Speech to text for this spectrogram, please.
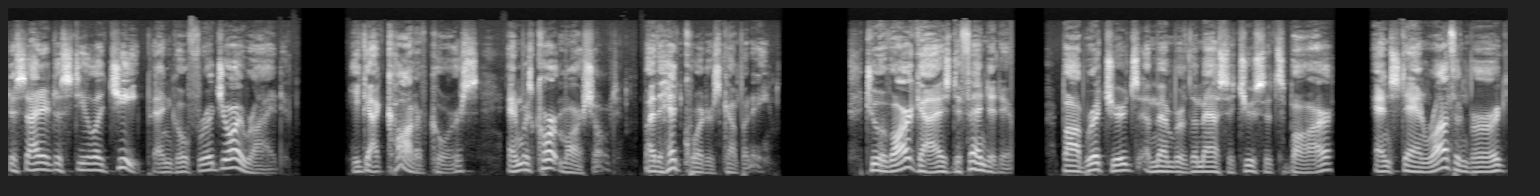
decided to steal a Jeep and go for a joyride. He got caught, of course, and was court martialed by the headquarters company. Two of our guys defended him Bob Richards, a member of the Massachusetts Bar, and Stan Rothenberg,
